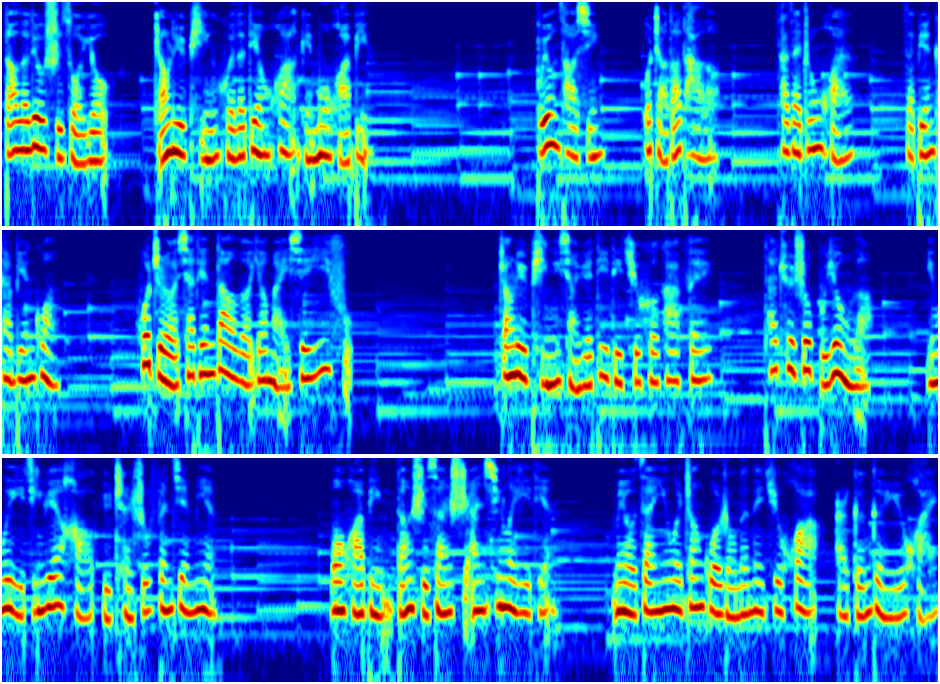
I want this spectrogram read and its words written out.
到了六时左右，张绿萍回了电话给莫华炳。不用操心，我找到他了，他在中环，在边看边逛，或者夏天到了要买一些衣服。张绿萍想约弟弟去喝咖啡，他却说不用了，因为已经约好与陈淑芬见面。莫华炳当时算是安心了一点，没有再因为张国荣的那句话而耿耿于怀。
